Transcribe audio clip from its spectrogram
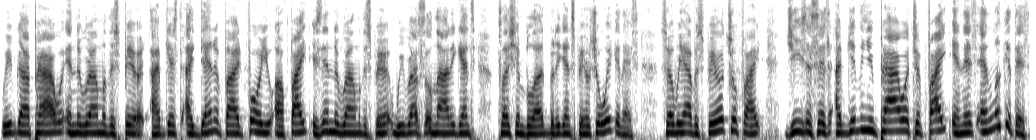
We've got power in the realm of the spirit. I've just identified for you our fight is in the realm of the spirit. We wrestle not against flesh and blood, but against spiritual wickedness. So we have a spiritual fight. Jesus says, I've given you power to fight in this. And look at this.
